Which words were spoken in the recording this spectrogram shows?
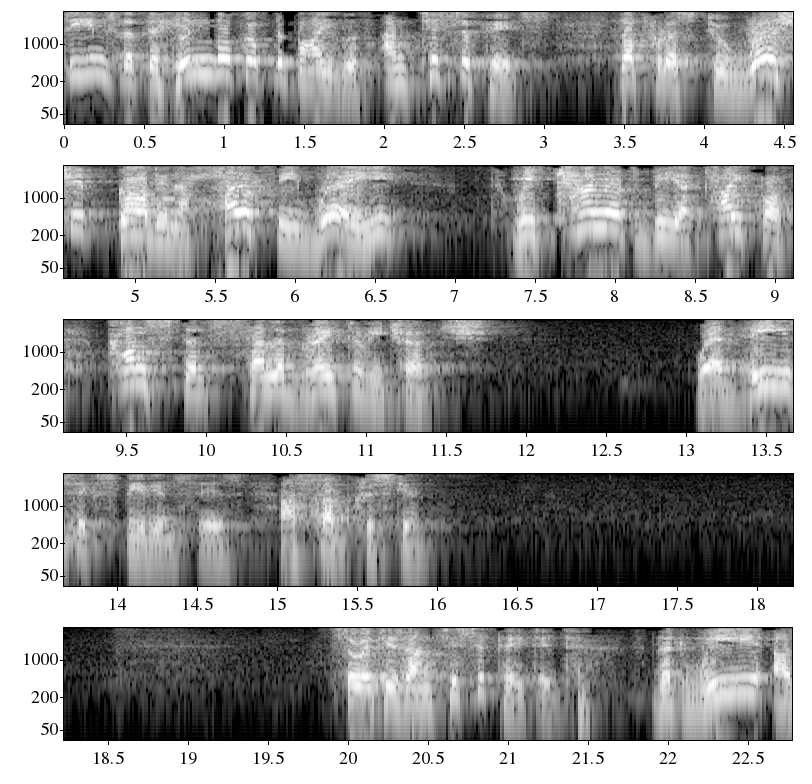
seems that the hymn book of the Bible anticipates that for us to worship God in a healthy way, we cannot be a type of constant celebratory church where these experiences are sub-Christian. So it is anticipated that we as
